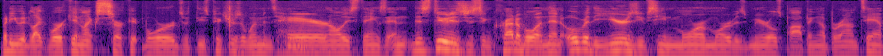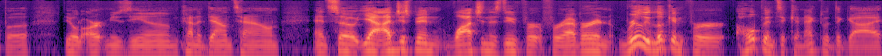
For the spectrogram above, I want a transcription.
but he would like work in like circuit boards with these pictures of women's hair and all these things. And this dude is just incredible. And then over the years, you've seen more and more of his murals popping up around Tampa, the old art museum, kind of downtown. And so, yeah, I've just been watching this dude for forever and really looking for, hoping to connect with the guy.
